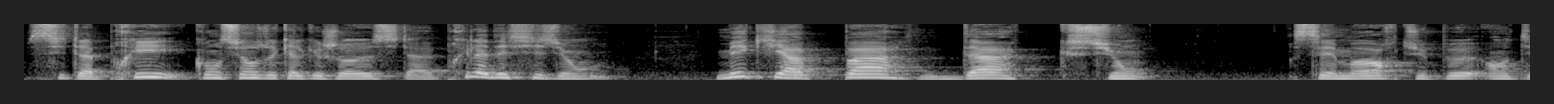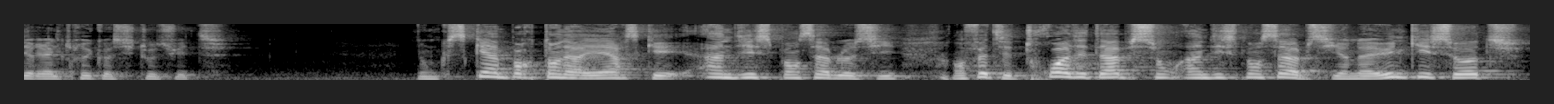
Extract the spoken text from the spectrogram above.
Si tu as pris conscience de quelque chose, si tu as pris la décision, mais qu'il n'y a pas d'action, c'est mort, tu peux enterrer le truc aussi tout de suite. Donc ce qui est important derrière, ce qui est indispensable aussi, en fait ces trois étapes sont indispensables. S'il y en a une qui saute,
